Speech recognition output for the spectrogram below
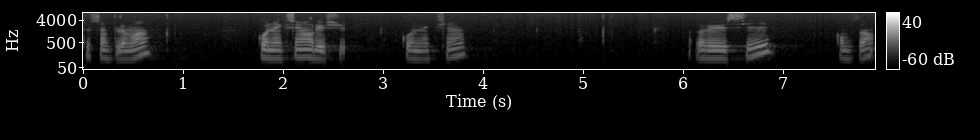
tout simplement. Connexion reçue. Connexion réussie comme ça.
